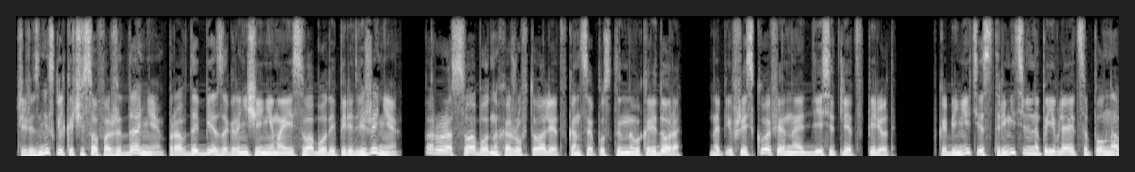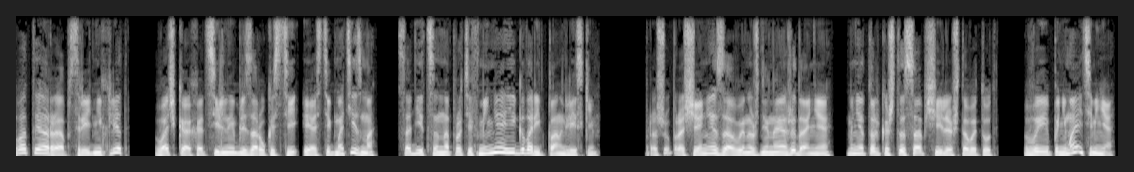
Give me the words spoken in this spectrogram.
Через несколько часов ожидания, правда без ограничения моей свободы передвижения, пару раз свободно хожу в туалет в конце пустынного коридора, напившись кофе на 10 лет вперед. В кабинете стремительно появляется полноватый араб средних лет, в очках от сильной близорукости и астигматизма, садится напротив меня и говорит по-английски. «Прошу прощения за вынужденное ожидание. Мне только что сообщили, что вы тут. Вы понимаете меня?»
